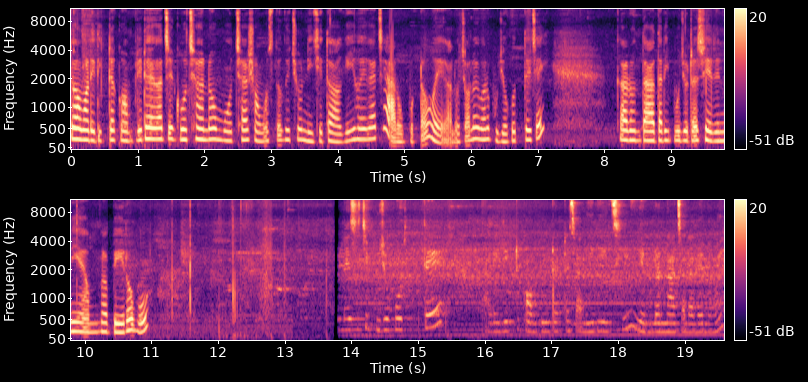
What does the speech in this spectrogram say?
তো আমার এদিকটা কমপ্লিট হয়ে গেছে গোছানো মোছা সমস্ত কিছু নিচে তো আগেই হয়ে গেছে আর উপরটাও হয়ে গেল। চলো এবার পুজো করতে যাই কারণ তাড়াতাড়ি পুজোটা সেরে নিয়ে আমরা বেরোবো। চলে এসেছি পুজো করতে। এই যে একটু কম্পিউটারটা চালিয়ে দিয়েছি, রেগুলার না চালালে নয়।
